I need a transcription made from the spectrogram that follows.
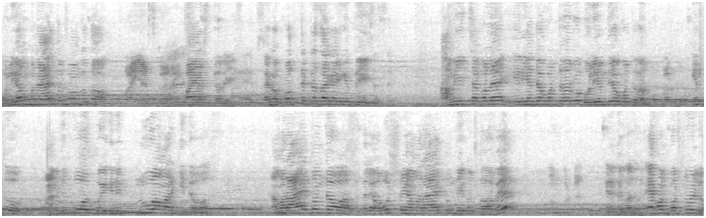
ভলিউম মানে আয়তন সমান কত? পাই আর স্কয়ার পাই আর স্কয়ার দেখো প্রত্যেকটা জায়গায় কিন্তু এইচ আছে। আমি ইচ্ছা করলে এরিয়া দিয়েও করতে পারব ভলিউম দিয়েও করতে পারব। কিন্তু আমি যদি করব এখানে ক্লু আমার কি দেওয়া আছে? আমার আয়তন দেওয়া আছে তাহলে অবশ্যই আমার আয়তন দিয়ে করতে হবে এটা এখন প্রশ্ন হইল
